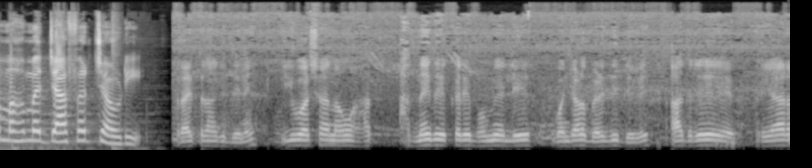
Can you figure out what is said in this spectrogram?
ಮೊಹಮ್ಮದ್ ಜಾಫರ್ ಚೌಡಿ. ರೈತನಾಗಿದ್ದೇನೆ. ಈ ವರ್ಷ ನಾವು ಹದಿನೈದು ಎಕರೆ ಭೂಮಿಯಲ್ಲಿ ಗೊಂಜಾಳ ಬೆಳೆದಿದ್ದೇವೆ. ಆದರೆ ಪರಿಹಾರ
